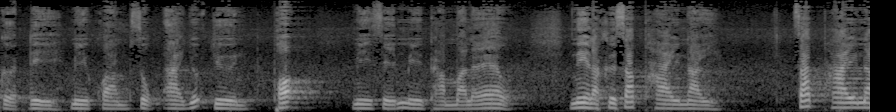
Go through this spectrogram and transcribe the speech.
เกิดดี มีความสุขอายุยืน เพราะมีศีลมีธรรมมาแล้ว นี่แหละคือทรัพย์ภายใน ทรัพย์ภายใน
